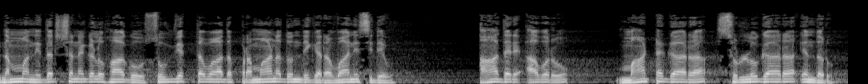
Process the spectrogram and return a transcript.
ನಮ್ಮ ನಿದರ್ಶನಗಳು ಹಾಗೂ ಸುವ್ಯಕ್ತವಾದ ಪ್ರಮಾಣದೊಂದಿಗೆ ರವಾನಿಸಿದೆವು. ಆದರೆ ಅವರು ಮಾಟಗಾರ, ಸುಳ್ಳುಗಾರ ಎಂದರು.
